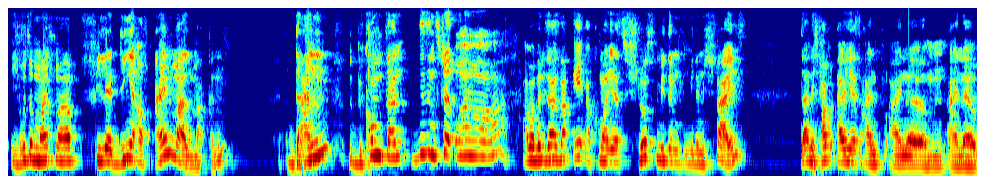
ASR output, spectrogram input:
ich würde manchmal viele Dinge auf einmal machen, dann, du bekommst dann diesen Stress, oh, aber wenn ich dann sage, ey, guck mal, jetzt Schluss mit dem, mit dem Scheiß, dann ich habe jetzt ein, eine, eine,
